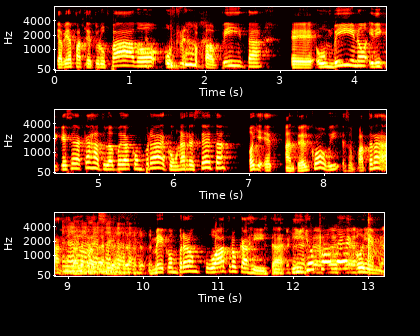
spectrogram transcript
que había paté trufado, una papita, eh, un vino, y dije que esa caja tú la puedas comprar con una receta Oye, eh, antes del COVID, eso para atrás. Dale para atrás. Me compraron cuatro cajitas y yo comí, óyeme,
